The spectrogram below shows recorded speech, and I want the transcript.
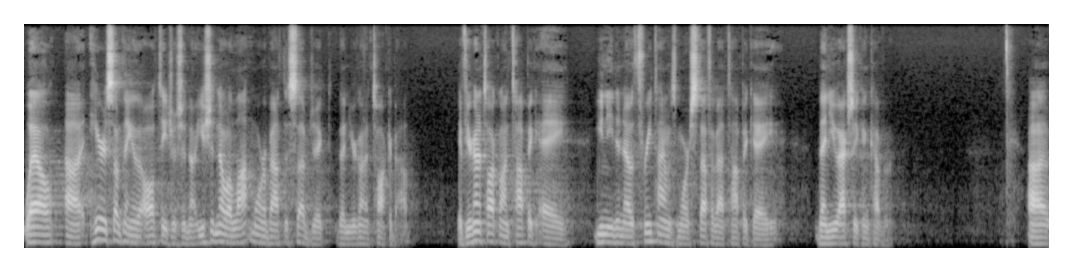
Well, uh, here's something that all teachers should know. You should know a lot more about the subject than you're going to talk about. If you're going to talk on topic A, you need to know three times more stuff about topic A than you actually can cover. Uh,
